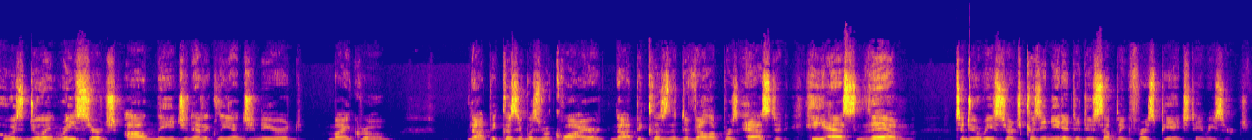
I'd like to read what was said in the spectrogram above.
who was doing research on the genetically engineered microbe, not because it was required, not because the developers asked it. He asked them to do research because he needed to do something for his PhD research.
